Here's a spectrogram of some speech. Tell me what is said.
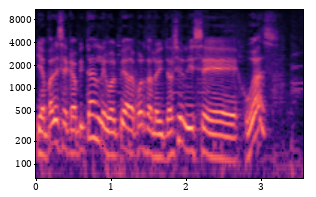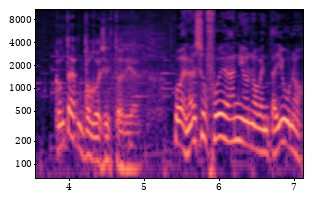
y aparece el capitán, le golpea la puerta de la habitación y dice, ¿jugás? Contá un poco esa historia. Bueno, eso fue año 91,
